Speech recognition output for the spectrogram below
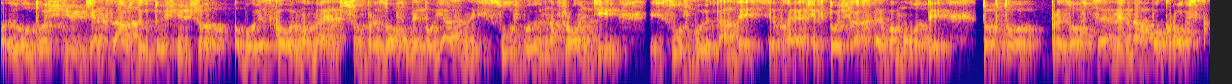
уточнюють, як завжди, уточнюють, що обов'язковий момент, що призов не пов'язаний зі службою на фронті, зі службою там десь в гарячих точках, так би мовити. Тобто, призов це не на Покровськ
